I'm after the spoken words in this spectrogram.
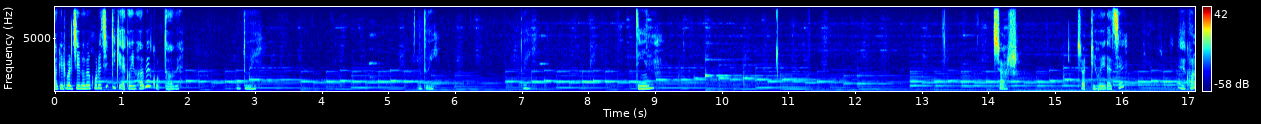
আগের বার যেভাবে করেছি, ঠিক একইভাবে করতে হবে। দুই দুই দুই, তিন, চার। চারটি হয়ে গেছে। এখন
